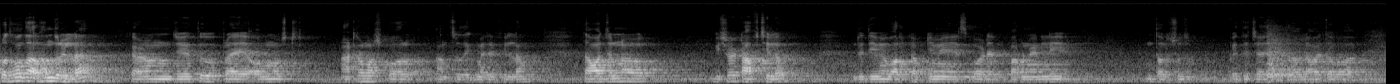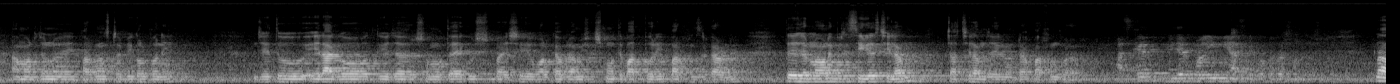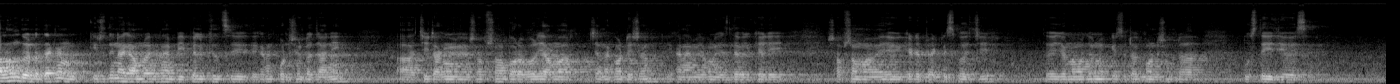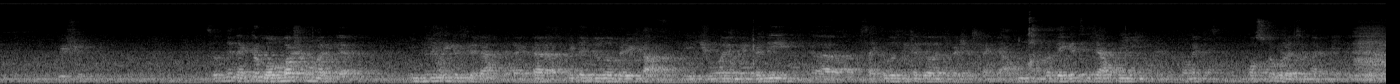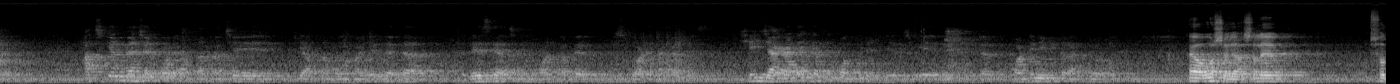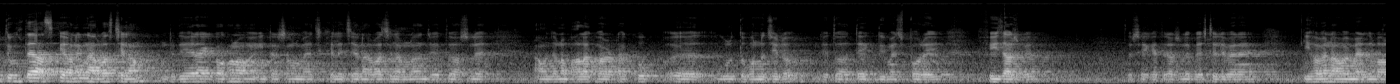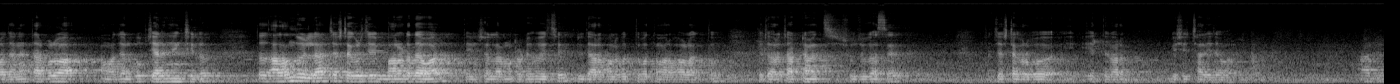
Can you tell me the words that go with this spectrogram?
প্রথমত আলহামদুলিল্লাহ কারণ যেহেতু প্রায় অলমোস্ট আঠারো মাস পর আন্তর্জাতিক ম্যাচে ফিরলাম তো আমার জন্য বিষয়টা টাফ ছিল। যদি আমি ওয়ার্ল্ড কাপ টিমে স্কোয়াডে পারমানেন্টলি দল সুযোগ পেতে চাই তাহলে হয়তো বা আমার জন্য এই পারফরমেন্সটার বিকল্প নেই। যেহেতু এর আগেও দুই হাজার সম্ভবত একুশ বাইশে ওয়ার্ল্ড কাপে আমি শেষ মুহূর্তে বাদ পড়ি পারফরমেন্সের কারণে। তো এই জন্য অনেক বেশি সিরিয়াস ছিলাম চাচ্ছিলাম যে এরকমটা পারফর্ম করার। আজকে নিজের বোলিং নিয়ে আজকে কতটা সন্তুষ্ট? না, আলহামদুলিল্লাহ, দেখেন, কিছুদিন আগে আমরা এখানে বিপিএল খেলছি, এখানে কন্ডিশনটা জানি। চিটাঙে সবসময় বরাবরই আমার জানা কন্ডিশন এখানে আমি যখন এজ লেভেল খেলি, সবসময় এই উইকেটে প্র্যাকটিস করেছি। তো এই জন্য আমার জন্য কিছুটা কন্ডিশনটা বুঝতে ইজি হয়েছে। একটা ফেরা, এটা একটা জন্য এই সময় আপনি, আমরা দেখেছি যে আপনি অনেক কষ্ট করেছেন আপনি আজকের ম্যাচের পরে আপনার কাছে কি আপনার মনে হয় যেহেতু একটা রেসে আছেন ওয়ার্ল্ড কাপের স্কোয়াডে থাকার রেস, সেই জায়গাটাই কি আপনি কনফিডেন্ট যে এটার রাখতে পারবেন হ্যাঁ অবশ্যই। আসলে সত্যি বলতে আজকে অনেক নার্ভাস ছিলাম। যদি এর আগে কখনো ইন্টারন্যাশনাল ম্যাচ খেলেছে নার্ভাস ছিলাম না। যেহেতু আসলে আমার জন্য ভালো করাটা খুব গুরুত্বপূর্ণ ছিল। যেহেতু এক দুই ম্যাচ পরে ফিজ আসবে। তো সেক্ষেত্রে আসলে বেস্ট ইলেভেনে কী হবে না হবে ম্যানেজমেন্ট ভালো জানে। তারপরেও আমার জন্য খুব চ্যালেঞ্জিং ছিল। তো আলহামদুলিল্লাহ চেষ্টা করেছি ভালোটা দেওয়ার। তো ইনশাল্লাহ মোটামুটি হয়েছে। যদি আরও ভালো করতে পারতাম আরও ভালো লাগতো। যেহেতু আরও চারটা ম্যাচ সুযোগ আছে, তো চেষ্টা করব এর থেকে আরও বেশি ছাড়িয়ে যাওয়ার।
